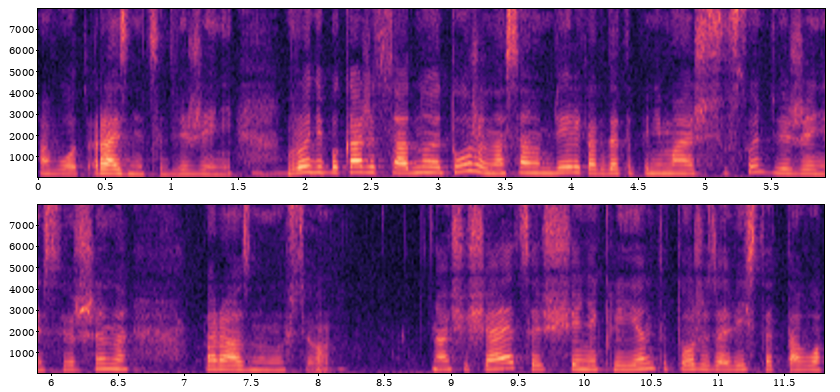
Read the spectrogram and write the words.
А вот разница движений. Угу. Вроде бы кажется одно и то же, на самом деле, когда ты понимаешь всю суть движения, совершенно по-разному все ощущается. Ощущение клиента тоже зависит от того,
